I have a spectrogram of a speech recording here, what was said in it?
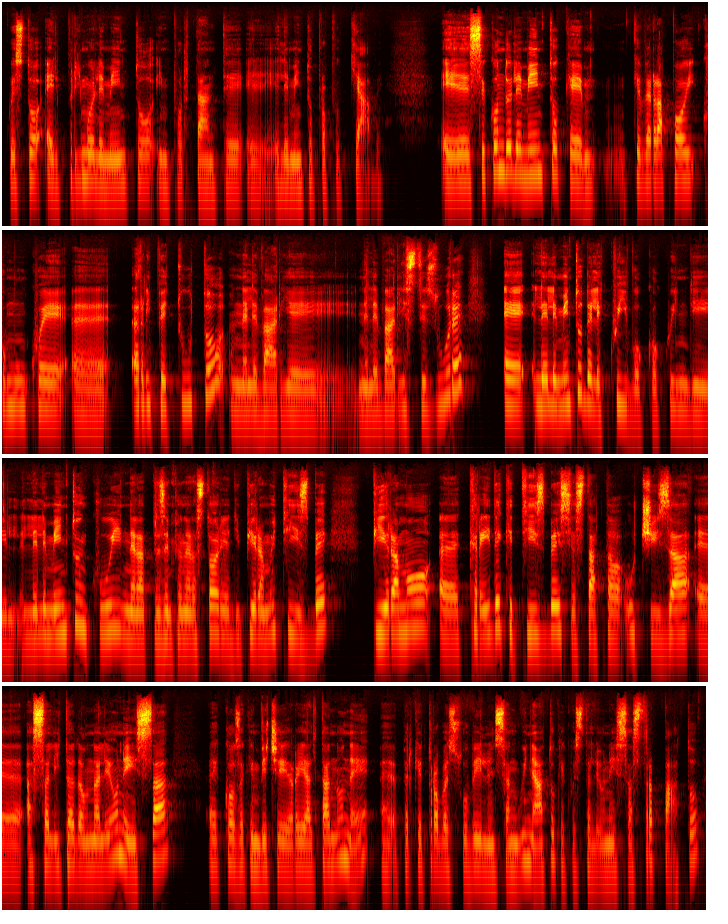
Questo è il primo elemento importante, elemento proprio chiave. E il secondo elemento che, che verrà poi comunque eh, ripetuto nelle varie, nelle varie stesure è l'elemento dell'equivoco, quindi l'elemento in cui, nella, per esempio nella storia di Piramo e Tisbe, Piramo eh, crede che Tisbe sia stata uccisa eh, assalita da una leonessa, eh, cosa che invece in realtà non è, eh, perché trova il suo velo insanguinato che questa leonessa ha strappato,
